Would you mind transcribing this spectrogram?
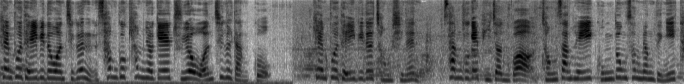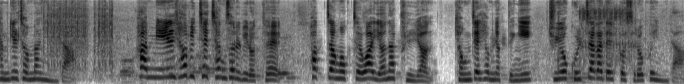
캠프 데이비드 원칙은 삼국 협력의 주요 원칙을 담고 캠프 데이비드 정신은 삼국의 비전과 정상회의 공동성명 등이 담길 전망입니다. 한미일 협의체 창설을 비롯해 확장 억제와 연합훈련, 경제협력 등이 주요 골자가 될 것으로 보입니다.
